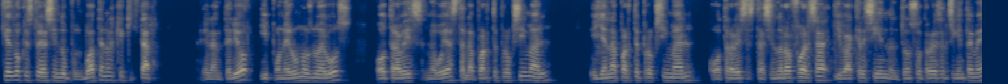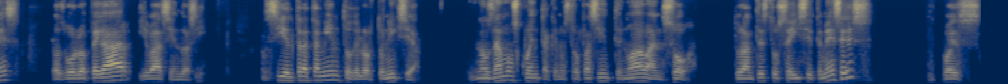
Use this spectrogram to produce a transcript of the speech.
¿qué es lo que estoy haciendo? Pues voy a tener que quitar el anterior y poner unos nuevos. Otra vez me voy hasta la parte proximal y ya en la parte proximal otra vez está haciendo la fuerza y va creciendo. Entonces, otra vez al siguiente mes los vuelvo a pegar y va haciendo así. Si el tratamiento de la ortonixia nos damos cuenta que nuestro paciente no avanzó durante estos seis, siete meses, pues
